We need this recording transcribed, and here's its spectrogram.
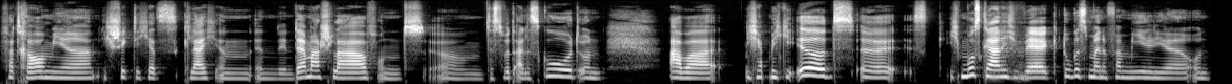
vertrau mir, ich schicke dich jetzt gleich in, in den Dämmerschlaf und ähm, das wird alles gut und aber ich habe mich geirrt, äh, ich muss gar nicht weg, du bist meine Familie und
